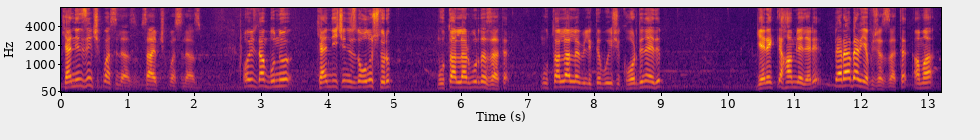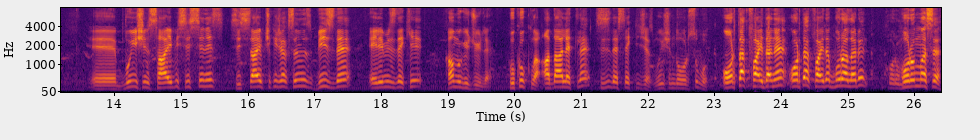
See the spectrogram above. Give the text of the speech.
kendinizin çıkması lazım, sahip çıkması lazım. O yüzden bunu kendi içinizde oluşturup, muhtarlar burada zaten, muhtarlarla birlikte bu işi koordine edip, gerekli hamleleri beraber yapacağız zaten. Ama e, bu işin sahibi sizsiniz, siz sahip çıkacaksınız. Biz de elimizdeki kamu gücüyle, hukukla, adaletle sizi destekleyeceğiz. Bu işin doğrusu bu. Ortak fayda ne? Ortak fayda buraların korunması.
